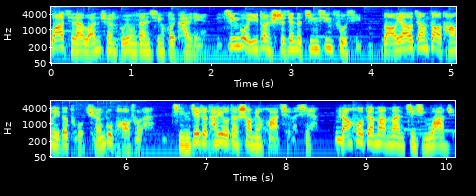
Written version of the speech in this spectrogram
挖起来完全不用担心会开裂。经过一段时间的精心塑形，老妖将灶堂里的土全部刨出来，紧接着他又在上面画起了线，然后再慢慢进行挖掘。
